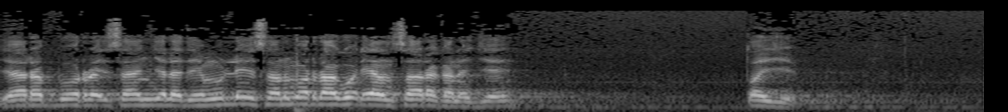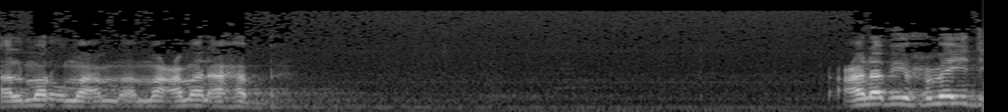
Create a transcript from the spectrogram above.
يا رب الرئيسان جل ديمون ليس مرة قول أنصارك نجي طيب المرء مع, من أحب عن أبي حميد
